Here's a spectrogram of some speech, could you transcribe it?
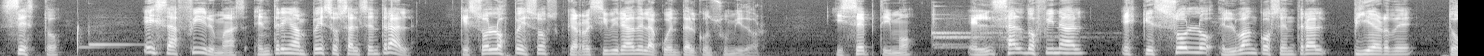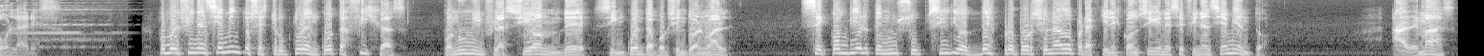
Sexto, esas firmas entregan pesos al central, que son los pesos que recibirá de la cuenta del consumidor. Y séptimo, el saldo final es que solo el Banco Central pierde dólares. Como el financiamiento se estructura en cuotas fijas, con una inflación de 50% anual, se convierte en un subsidio desproporcionado para quienes consiguen ese financiamiento. Además,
